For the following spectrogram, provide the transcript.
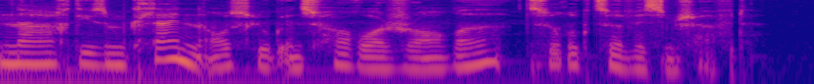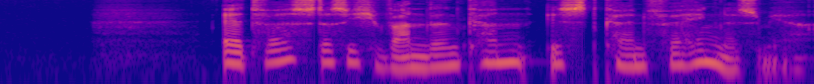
Nach diesem kleinen Ausflug ins Horrorgenre zurück zur Wissenschaft. Etwas, das sich wandeln kann, ist kein Verhängnis mehr.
